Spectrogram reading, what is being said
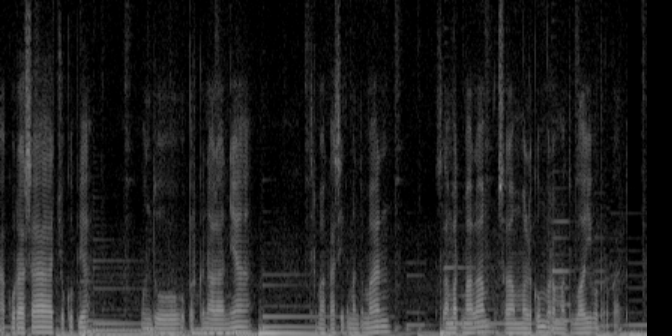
Aku rasa cukup ya untuk perkenalannya. Terima kasih teman-teman. Selamat malam. Assalamualaikum warahmatullahi wabarakatuh.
